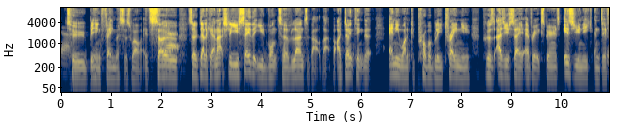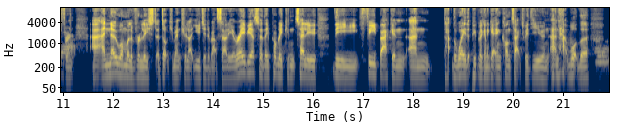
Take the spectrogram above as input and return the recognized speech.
yeah. to being famous as well. It's so yeah. so delicate. And actually, you say that you'd want to have learnt about that, but I don't think that anyone could probably train you because, as you say, every experience is unique and different, yeah. uh, and no one will have released a documentary like you did about Saudi Arabia, so they probably couldn't tell you the feedback and and the way that people are going to get in contact with you and and what the mm.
